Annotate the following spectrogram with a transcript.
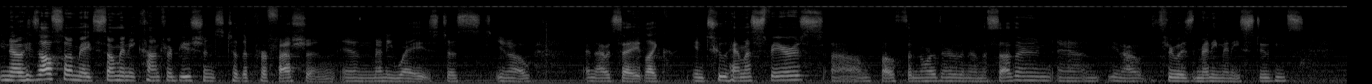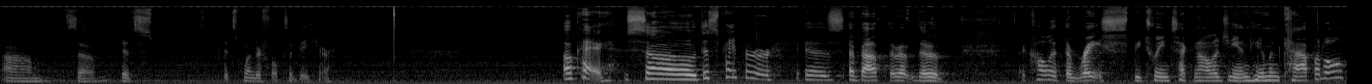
you know, he's also made so many contributions to the profession in many ways, just, you know, and I would say like in two hemispheres, um, both the northern and the southern, and, you know, through his many, many students. Um, so it's, it's wonderful to be here. Okay, so this paper is about the, the I call it the race between technology and human capital.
